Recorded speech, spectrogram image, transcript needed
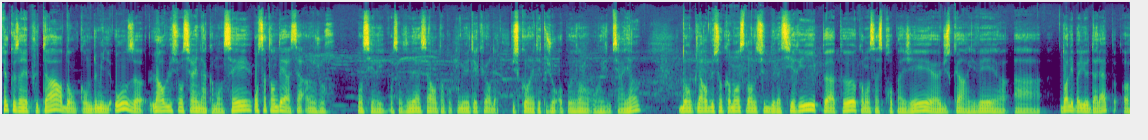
Quelques années plus tard, donc en 2011, la révolution syrienne a commencé. On s'attendait à ça un jour en Syrie. On s'attendait à ça en tant que communauté kurde, puisqu'on était toujours opposant au régime syrien. Donc la révolution commence dans le sud de la Syrie, peu à peu commence à se propager euh, jusqu'à arriver euh, à, dans les banlieues d'Alep euh,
